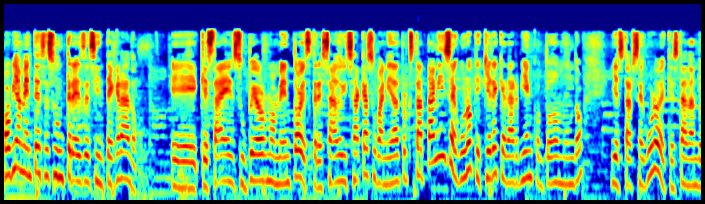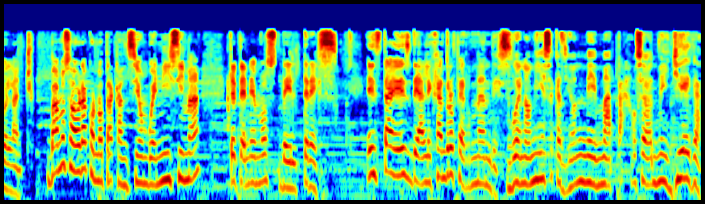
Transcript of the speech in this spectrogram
Obviamente ese es un 3 desintegrado. Eh, que está en su peor momento, estresado y saca su vanidad porque está tan inseguro que quiere quedar bien con todo el mundo y estar seguro de que está dando el ancho. Vamos ahora con otra canción buenísima que tenemos del 3. Esta es de Alejandro Fernández. Bueno, a mí esa canción me mata, o sea, me llega.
